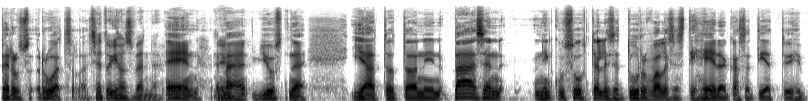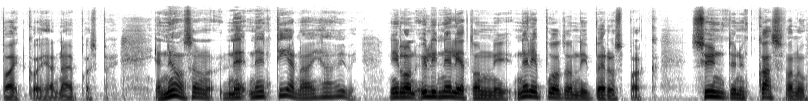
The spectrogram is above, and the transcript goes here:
perus ruotsalaiset. Se et ole ihan Svenne. En, niin. mä just näin. Ja tota, niin pääsen niin kuin suhteellisen turvallisesti heidän kanssa tiettyihin paikkoihin ja näin poispäin. Ja ne on sanonut, ne, ne tienaa ihan hyvin. Niillä on yli neljä tonnia, neljä puoli tonnia peruspalkka. Syntynyt, kasvanut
